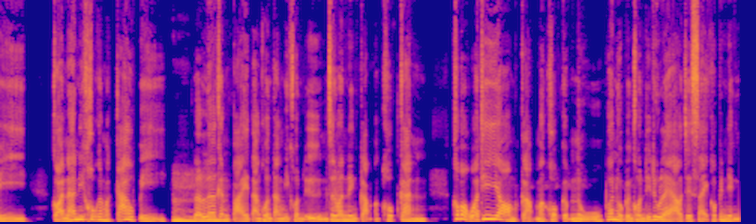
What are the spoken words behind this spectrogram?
ปี ก่อนหน้านี้คบกันมาเก้าปีอืมแล้วเลิกกันไปต่างคนต่างมีคนอื่น จนวันหนึ่งกลับมาคบกัน เขาบอกว่าที่ยอมกลับมาคบกับหนู เพราะหนูเป็นคนที่ดูแลเอาใจใส่เขาเป็นอย่าง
